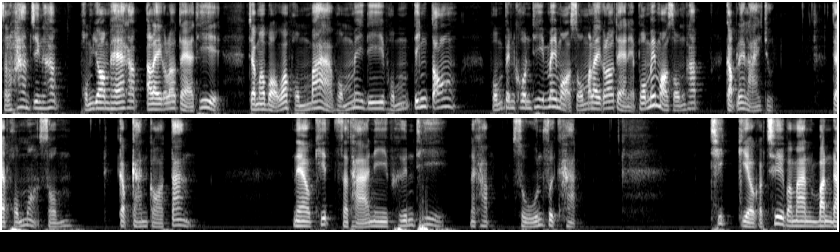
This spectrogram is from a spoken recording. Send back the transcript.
สารภาพจริงนะครับ ผมยอมแพ้ครับ อะไรก็แล้วแต่ที่จะมาบอกว่าผมบ้า ผมไม่ดี ผมติ้งต้อง ผมเป็นคนที่ไม่เหมาะสมอะไรก็แล้วแต่เนี่ย ผมไม่เหมาะสมครับ กับหลายๆจุด แต่ผมเหมาะสม กับการก่อตั้ง แนวคิดสถานีพื้นที่นะครับ ศูนย์ฝึกหัด ที่เกี่ยวกับชื่อประมาณบันได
